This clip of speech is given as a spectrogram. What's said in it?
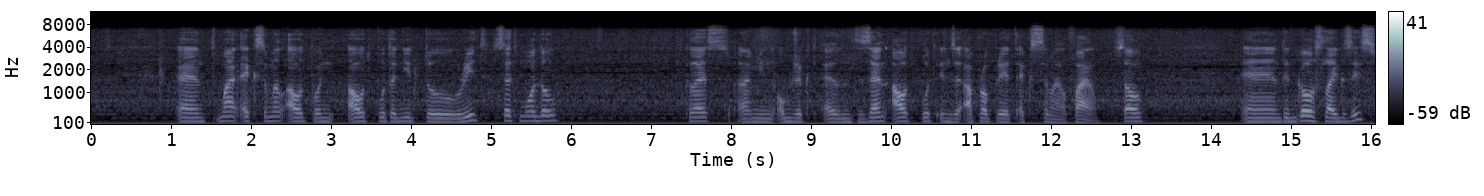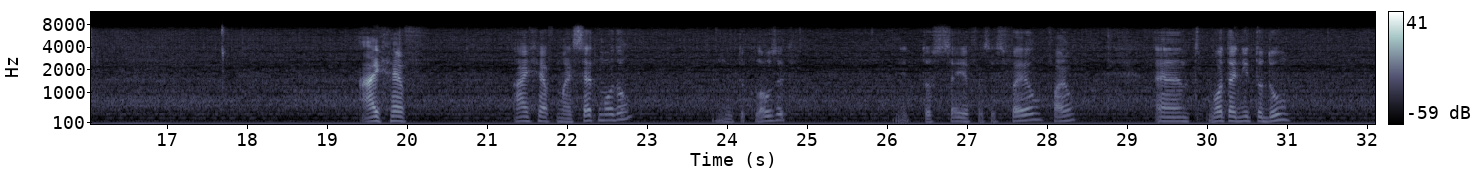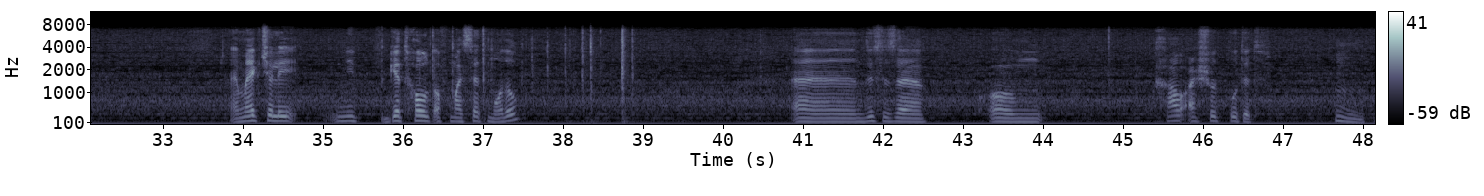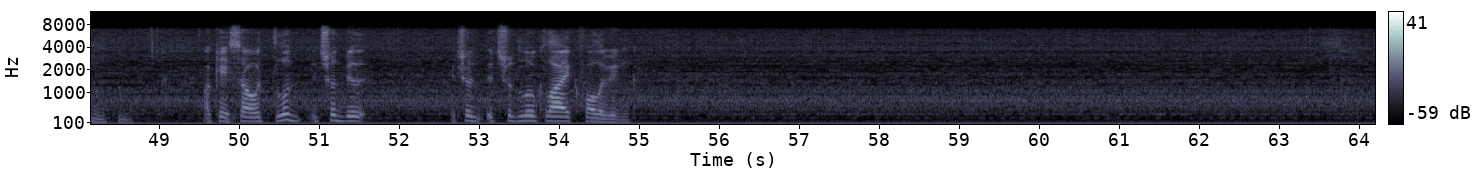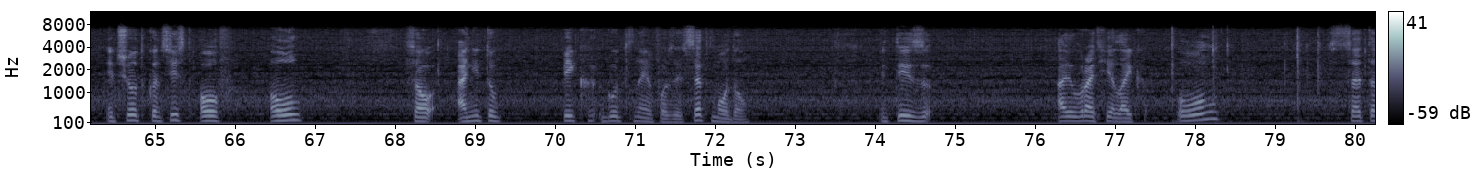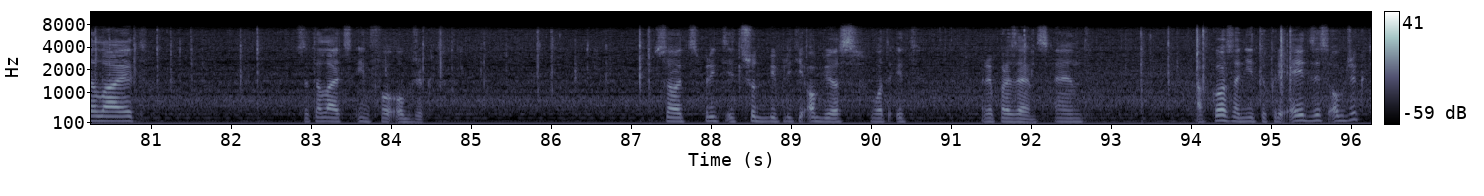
and my XML output output need to read set model class I mean object and then output in the appropriate XML file. So and it goes like this. I have I have my set model. I need to close it. I need to save this file file. And what I need to do I'm actually need to get hold of my set model. And this is a um, how I should put it. Hmm, hmm, hmm. okay so it look it should be it should it should look like following. It should consist of all so I need to pick good name for this set model. It is I will write here like all satellite satellites info object. So it's pretty it should be pretty obvious what it represents. And of course I need to create this object.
